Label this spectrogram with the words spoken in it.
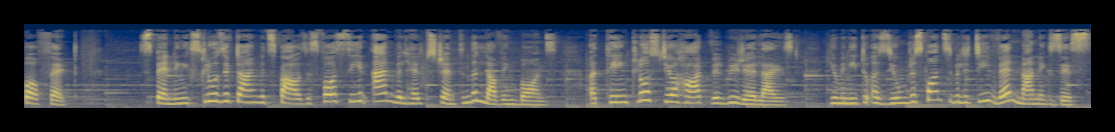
perfect. Spending exclusive time with spouse is foreseen and will help strengthen the loving bonds. A thing close to your heart will be realized. You may need to assume responsibility when none exists.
